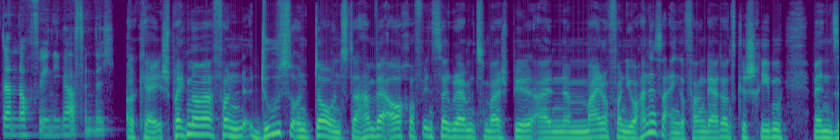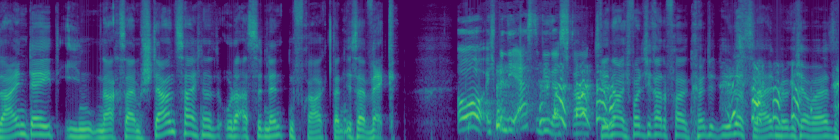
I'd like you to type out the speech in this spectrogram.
dann noch weniger, finde ich. Okay, sprechen wir mal von Do's und Don'ts. Da haben wir auch auf Instagram zum Beispiel eine Meinung von Johannes eingefangen. Der hat uns geschrieben, wenn sein Date ihn nach seinem Sternzeichen oder Aszendenten fragt, dann ist er weg. Oh, ich bin die Erste, die das fragt. Genau, ich wollte dich gerade fragen, könntet ihr das sein, möglicherweise?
